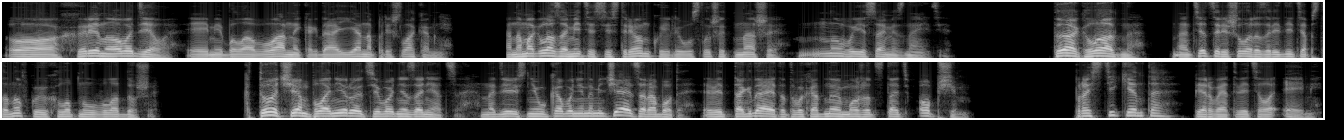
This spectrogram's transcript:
О, хреново дело. Эми была в ванной, когда Айяна пришла ко мне. Она могла заметить сестренку или услышать наши, ну, вы и сами знаете. «Так, ладно». Отец решил разрядить обстановку и хлопнул в ладоши. «Кто чем планирует сегодня заняться? Надеюсь, ни у кого не намечается работа, ведь тогда этот выходной может стать общим». «Прости, Кента», — первой ответила Эми.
